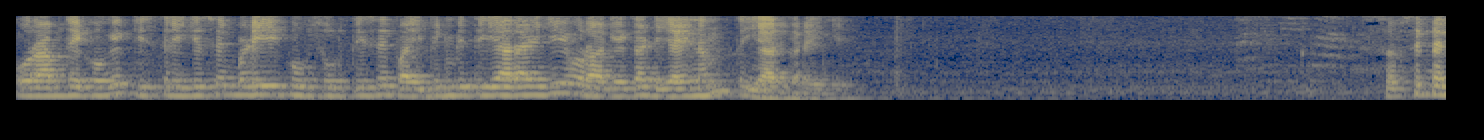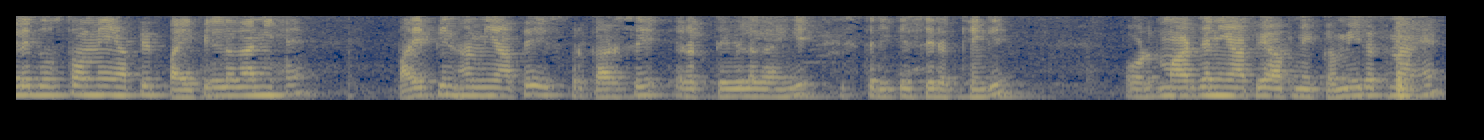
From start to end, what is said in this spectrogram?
और आप देखोगे किस तरीके से बड़ी खूबसूरती से पाइपिंग भी तैयार आएगी और आगे का डिज़ाइन हम तैयार करेंगे। सबसे पहले दोस्तों हमें यहाँ पे पाइपिंग लगानी है। पाइपिंग हम यहाँ पे इस प्रकार से रखते हुए लगाएँगे, इस तरीके से रखेंगे। और मार्जिन यहाँ पे आपने कम ही रखना है।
